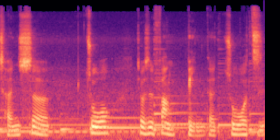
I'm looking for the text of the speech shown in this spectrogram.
橙色桌，就是放饼的桌子。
